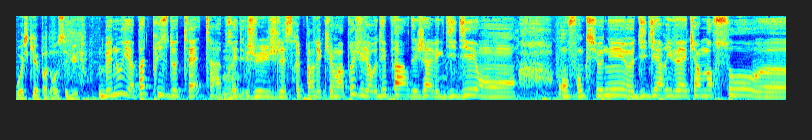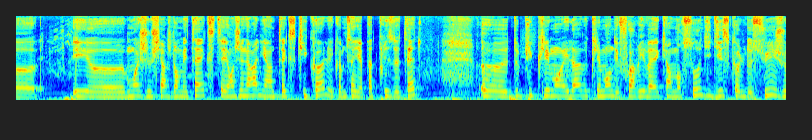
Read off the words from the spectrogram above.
Ou est-ce qu'il n'y a pas de recette du tout? Ben nous, il n'y a pas de prise de tête. Après, je, je laisserai parler Clément après. Je veux dire, au départ, déjà avec Didier, on, on fonctionnait. euh, Didier arrivait avec un morceau euh, et euh, moi, je cherche dans mes textes. Et en général, il y a un texte qui colle et comme ça, il n'y a pas de prise de tête. Euh, depuis que Clément est là, Clément des fois arrive avec un morceau, Didier se colle dessus et je,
